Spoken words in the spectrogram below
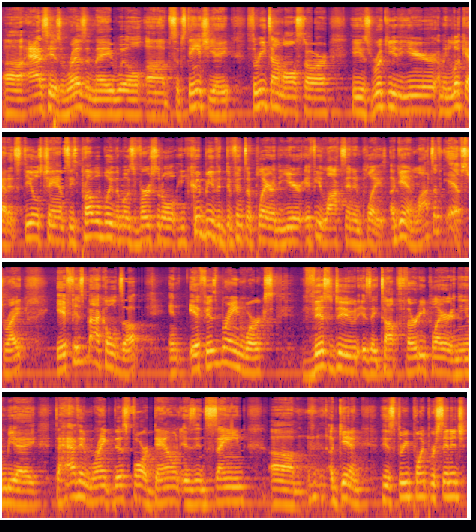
uh, as his resume will uh, substantiate. Three time All Star. He's Rookie of the Year. I mean, look at it. Steals champs. He's probably the most versatile. He could be the Defensive Player of the Year if he locks in and plays. Again, lots of ifs, right? If his back holds up and if his brain works, This dude is a top 30 player in the NBA. To have him ranked this far down is insane. Um, again, his three point percentage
